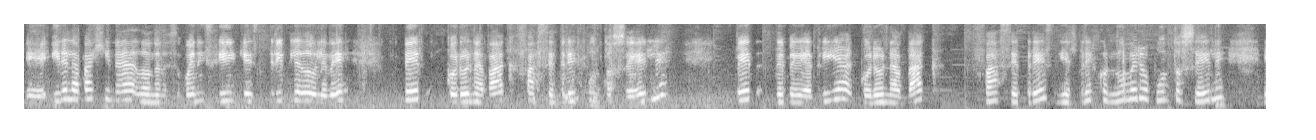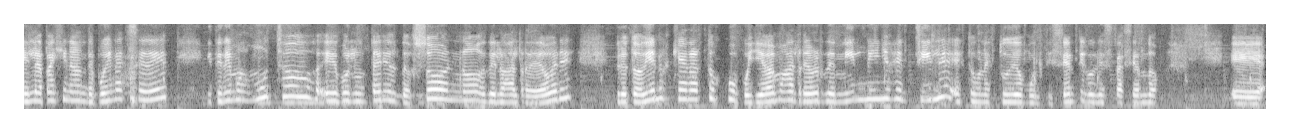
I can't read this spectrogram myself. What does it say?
eh, ir a la página donde se pueden inscribir, que es www.percoronavacfase3.cl PET de pediatría, coronavac fase 3 y el 3 con número.cl es la página donde pueden acceder y tenemos muchos eh, voluntarios de Osorno, de los alrededores, pero todavía nos quedan hartos cupos. Llevamos alrededor de mil niños en Chile. Esto es un estudio multicéntrico que se está haciendo eh,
